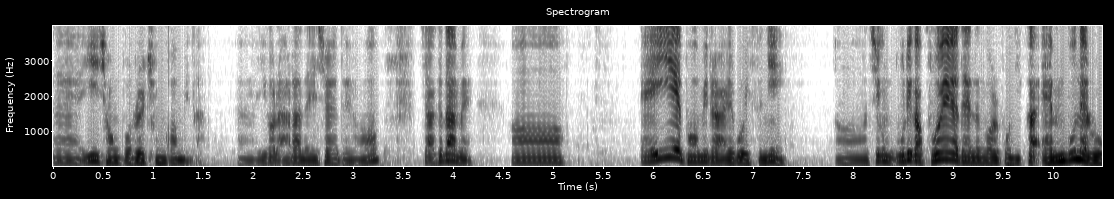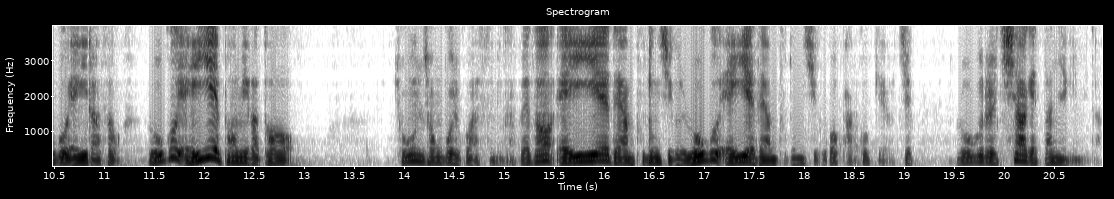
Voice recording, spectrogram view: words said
예, 이 정보를 준 겁니다. 예, 이걸 알아내셔야 돼요. 자, 그 다음에 어, a의 범위를 알고 있으니 어, 지금 우리가 구해야 되는 걸 보니까 n분의 로그 a라서 로그 a의 범위가 더 좋은 정보일 것 같습니다. 그래서 a에 대한 부등식을 로그 a에 대한 부등식으로 바꿀게요. 즉 로그를 취하겠다는 얘기입니다.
